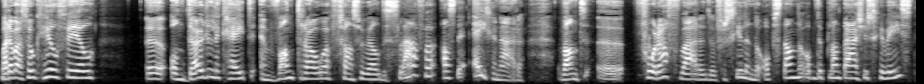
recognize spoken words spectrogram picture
Maar er was ook heel veel uh, onduidelijkheid en wantrouwen van zowel de slaven als de eigenaren. Want uh, vooraf waren er verschillende opstanden op de plantages geweest.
